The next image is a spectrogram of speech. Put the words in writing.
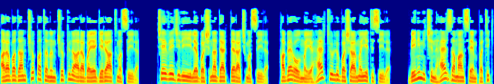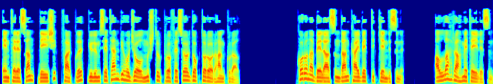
arabadan çöp atanın çöpünü arabaya geri atmasıyla, çevreciliğiyle başına dertler açmasıyla, haber olmayı her türlü başarma yetisiyle, benim için her zaman sempatik, enteresan, değişik, farklı, gülümseten bir hoca olmuştur Profesör Doktor Orhan Kural. Korona belasından kaybettik kendisini. Allah rahmet eylesin.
